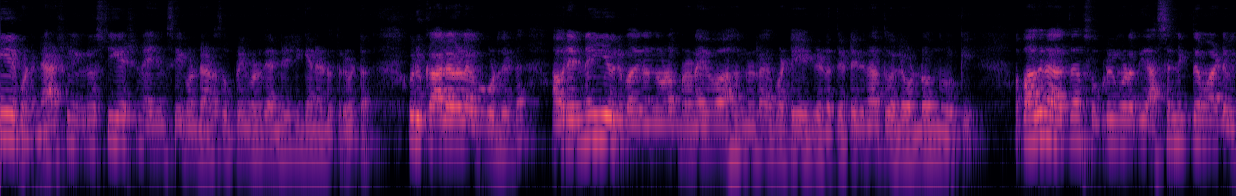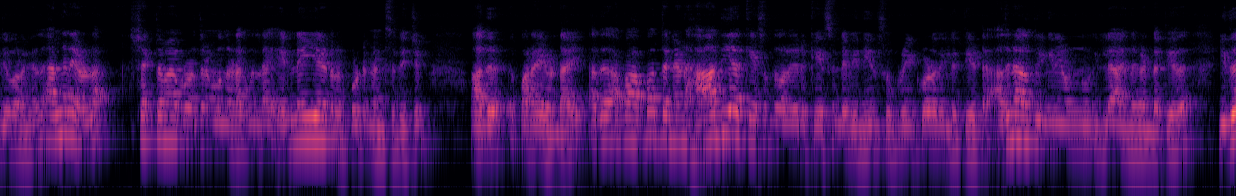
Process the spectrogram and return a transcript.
ഐ എ കൊണ്ട് നാഷണൽ ഇൻവെസ്റ്റിഗേഷൻ ഏജൻസി കൊണ്ടാണ് സുപ്രീം കോടതി അന്വേഷിക്കാനായിട്ട് ഉത്തരവിട്ട് ഒരു കാലയളവൊക്കെ കൊടുത്തിട്ട് അവർ എൻ ഐ എ ഒരു പതിനൊന്നോളം പ്രണയവിവാഹങ്ങളുടെ പട്ടികയൊക്കെ എടുത്തിട്ട് ഇതിനകത്ത് വല്ലതും ഉണ്ടോ എന്ന് നോക്കി. അപ്പോൾ അതിനകത്ത് സുപ്രീം കോടതി അസന്നിഗ്ധമായിട്ട് വിധി പറഞ്ഞത് അങ്ങനെയുള്ള ശക്തമായ പ്രവർത്തനങ്ങളൊന്നും നടക്കുന്നില്ല. എൻ ഐ എയുടെ റിപ്പോർട്ടിനനുസരിച്ചും അത് പറയുണ്ടായി അത് അപ്പോൾ അപ്പോൾ തന്നെയാണ് ഹാദിയ കേസ് എന്ന് പറഞ്ഞൊരു കേസിന്റെ വിധിയും സുപ്രീം കോടതിയിൽ എത്തിയിട്ട് അതിനകത്തും ഇങ്ങനെയൊന്നും ഇല്ല എന്ന് കണ്ടെത്തിയത്. ഇത്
